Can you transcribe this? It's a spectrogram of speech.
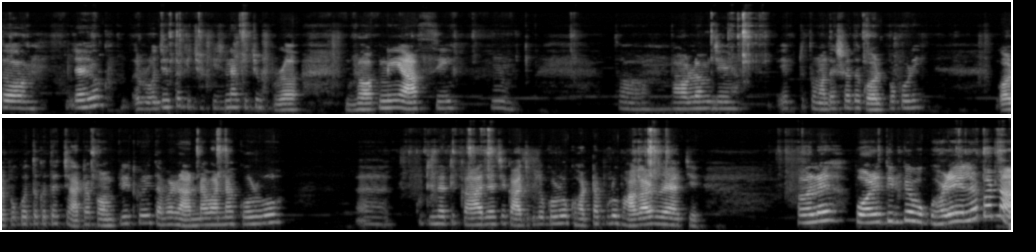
তো যাই হোক রোজে তো কিছু কিছু না কিছু ব্লগ নিয়ে আসছি। হুম তো ভাবলাম যে একটু তোমাদের সাথে গল্প করি। গল্প করতে করতে চাটা কমপ্লিট করি তারপর রান্না বান্না করব। আহ, খুঁটিনাটি কাজ আছে কাজগুলো করব ঘরটা পুরো ভাগার হয়ে আছে। তাহলে পরের দিনকে ঘরে এলে পর না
